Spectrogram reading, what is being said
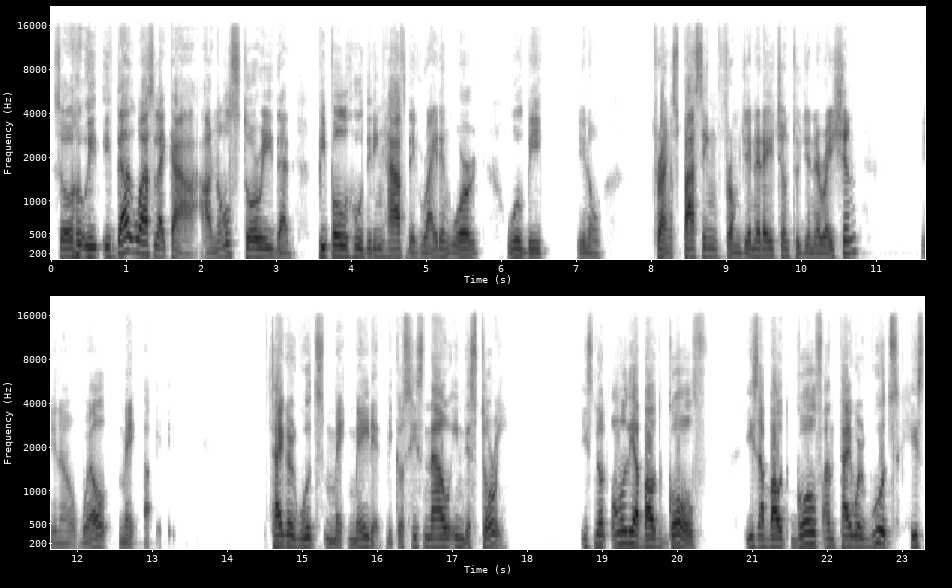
So if, if that was like a, an old story that people who didn't have the writing word will be, you know, transpassing from generation to generation. You know, well, may, uh, Tiger Woods ma- made it because he's now in the story. It's not only about golf, it's about golf and Tiger Woods. He's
